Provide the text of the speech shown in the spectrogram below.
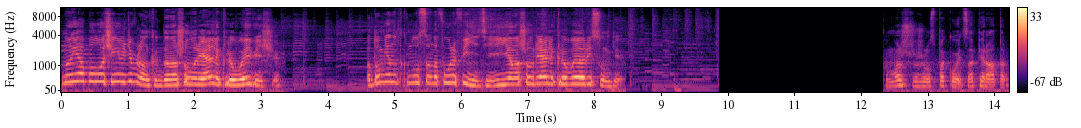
Но я был очень удивлен, когда нашел реально клевые вещи. Потом я наткнулся на Full Affinity, и я нашел реально клевые рисунки. Ты можешь уже успокоиться, оператор?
